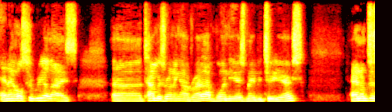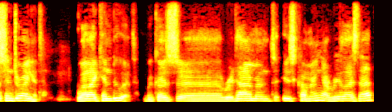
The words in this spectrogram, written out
And I also realize uh, time is running out, right? I have one years, maybe two years, and I'm just enjoying it while I can do it because uh, retirement is coming. I realize that,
